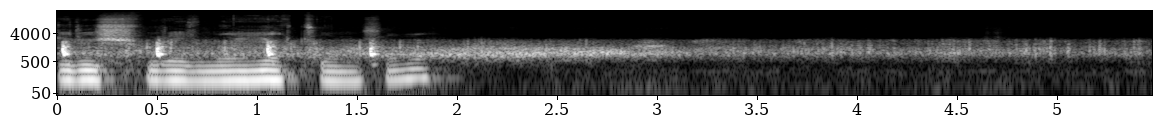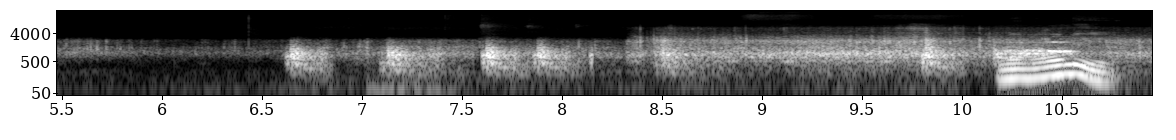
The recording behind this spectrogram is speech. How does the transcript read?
Giriş biraz manyakça olmuş ama. Lan ne oluyor?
